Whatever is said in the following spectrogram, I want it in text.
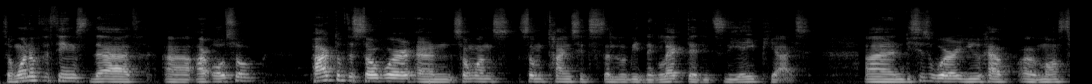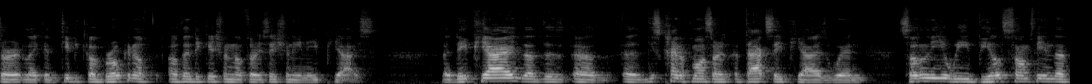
So one of the things that uh, are also part of the software and someone's sometimes it's a little bit neglected, it's the APIs. And this is where you have a monster like a typical broken authentication authorization in APIs. The API that the, uh, uh, this kind of monster attacks APIs when suddenly we build something that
